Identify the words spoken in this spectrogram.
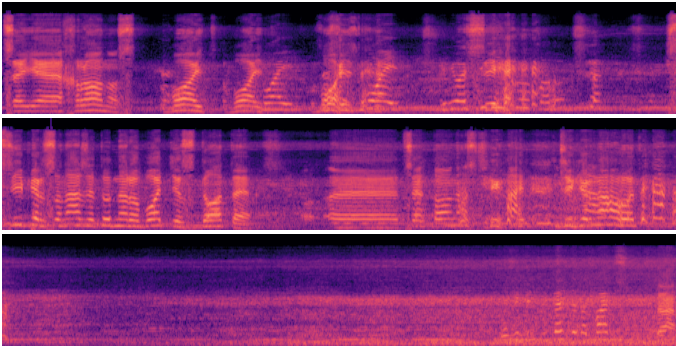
Це є Хронос. Войт, Войт, Войт. Войт. Всі. Всі персонажі тут на роботі з доти. Е, Це хто в нас чекає? Джигернаут. Може підпитати на 20? Так.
